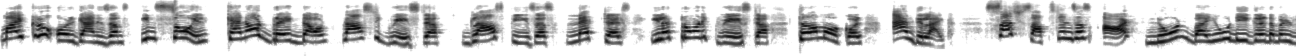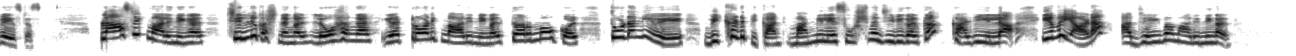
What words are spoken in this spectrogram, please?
Micro organisms in soil cannot break down plastic waste glass pieces metals electronic waste thermocol and the like such substances are non biodegradable wastes plastic മാലിന്യങ്ങൾ ചില്ലു കഷ്ണങ്ങൾ ലോഹങ്ങൾ ഇലക്ട്രോണിക് മാലിന്യങ്ങൾ തെർമോകോൾ തുടങ്ങിയവയെ വിഘടിപ്പിക്കാൻ മണ്ണിലെ സൂക്ഷ്മജീവികൾക്ക് കഴിയില്ല. ഇവയാണ് അജൈവ മാലിന്യങ്ങൾ.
